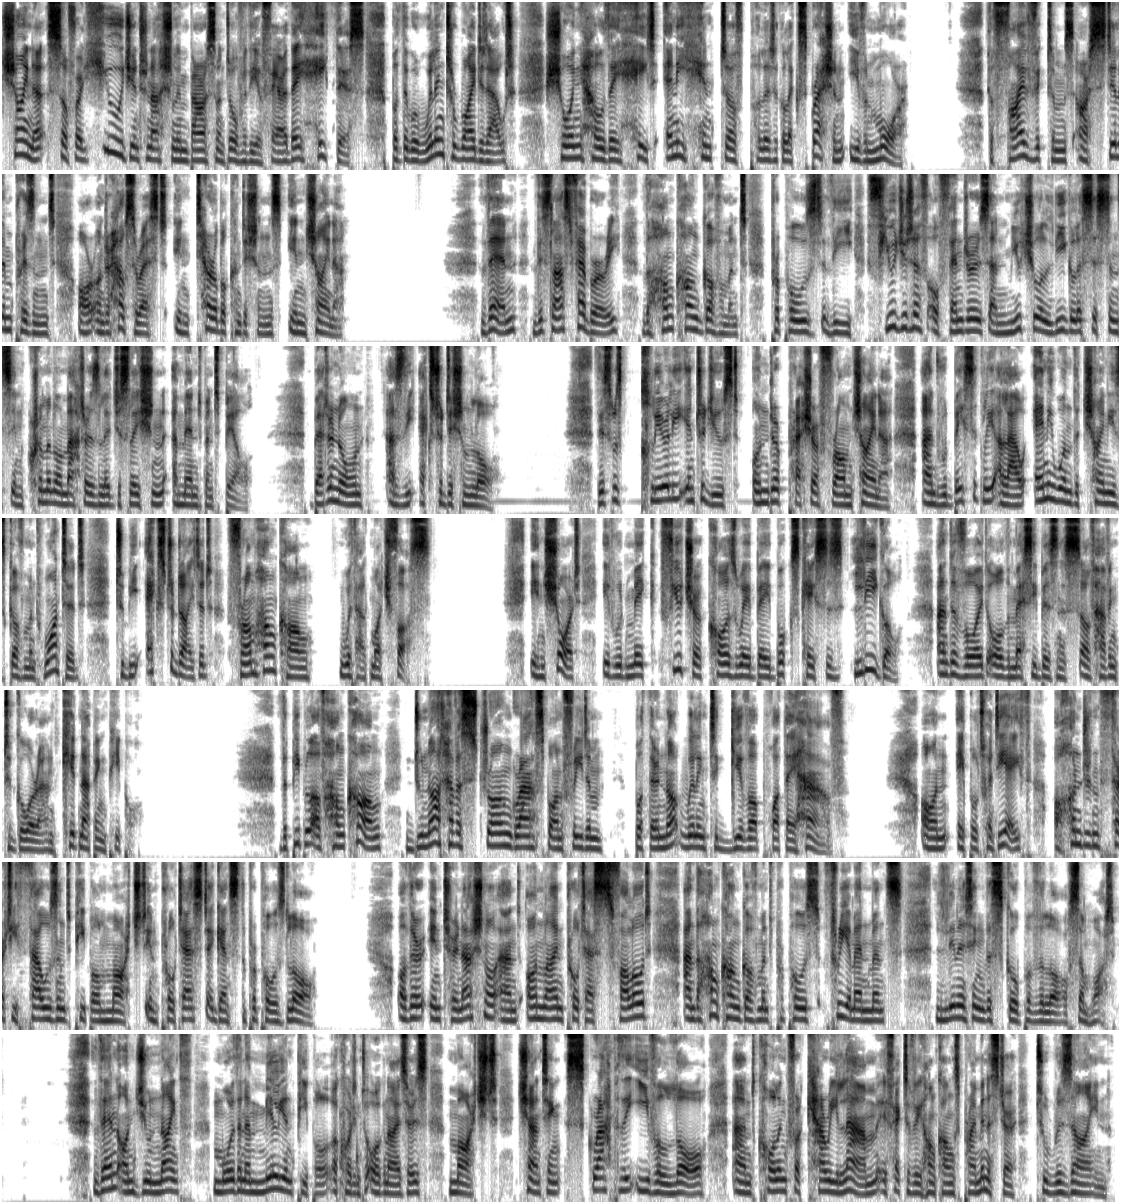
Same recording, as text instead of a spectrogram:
China suffered huge international embarrassment over the affair. They hate this, but they were willing to ride it out, showing how they hate any hint of political expression even more. The five victims are still imprisoned or under house arrest in terrible conditions in China. Then, this last February, the Hong Kong government proposed the Fugitive Offenders and Mutual Legal Assistance in Criminal Matters Legislation Amendment Bill, better known as the extradition law. This was clearly introduced under pressure from China and would basically allow anyone the Chinese government wanted to be extradited from Hong Kong without much fuss. In short, it would make future Causeway Bay Books cases legal and avoid all the messy business of having to go around kidnapping people. The people of Hong Kong do not have a strong grasp on freedom, but they're not willing to give up what they have. On April 28th, 130,000 people marched in protest against the proposed law. Other international and online protests followed, and the Hong Kong government proposed three amendments limiting the scope of the law somewhat. Then on June 9th, more than a million people, according to organisers, marched, chanting scrap the evil law and calling for Carrie Lam, effectively Hong Kong's Prime Minister, to resign.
